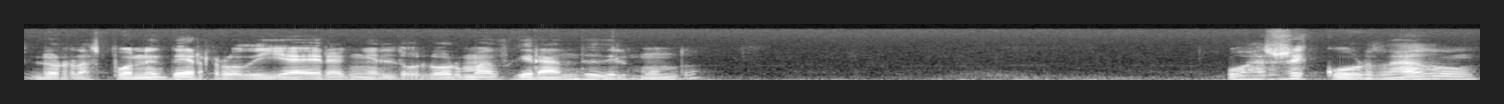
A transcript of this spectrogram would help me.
los raspones de rodilla eran el dolor más grande del mundo? ¿O has recordado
